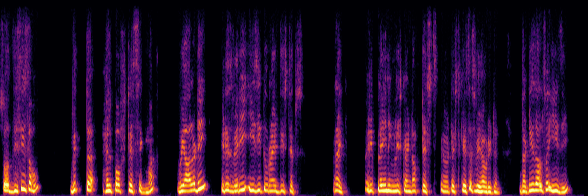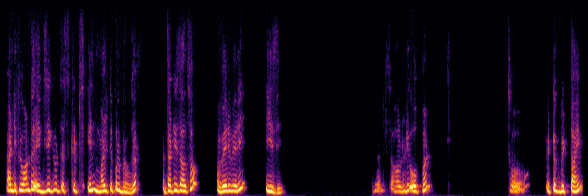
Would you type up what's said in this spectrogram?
So this is how, with the help of test sigma, we already, it is very easy to write these steps, right? Very plain English kind of test, uh, test cases we have written. That is also easy. And if you want to execute the scripts in multiple browsers, that is also very, very easy. That's already open. So it took bit time.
